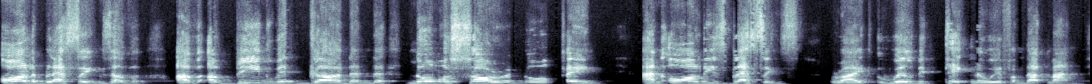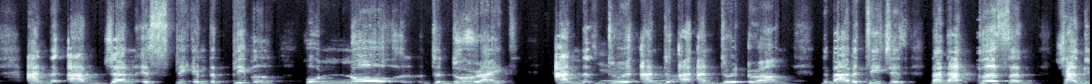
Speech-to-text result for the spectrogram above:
all the blessings of of, of being with God and no more sorrow, no pain, and all these blessings, right, will be taken away from that man. And um, John is speaking to people who know to do right and do it and do, and do it wrong. The Bible teaches that that person shall be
